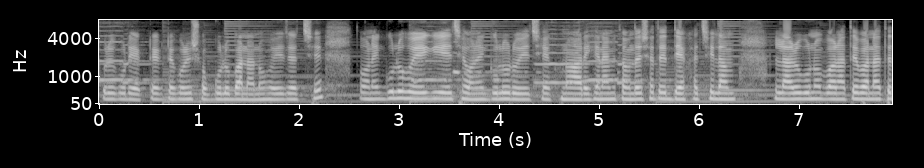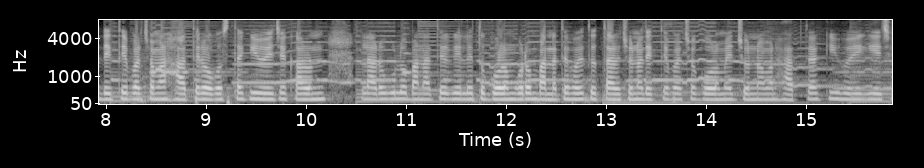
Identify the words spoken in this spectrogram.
করে করে একটা একটা করে সবগুলো বানানো হয়ে যাচ্ছে। তো অনেকগুলো হয়ে গিয়েছে, অনেকগুলো রয়েছে এখনও আর এখানে আমি তোমাদের সাথে দেখাচ্ছিলাম লাড়ুগুলো বানাতে বানাতে। দেখতে পাচ্ছ আমার হাতের অবস্থা কি হয়েছে, কারণ লাড়ুগুলো বানাতে গেলে তো গরম গরম বানাতে হয়, তো তার জন্য দেখতে পাচ্ছ গরমের জন্য আমার হাতটা কি হয়ে গিয়েছে,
